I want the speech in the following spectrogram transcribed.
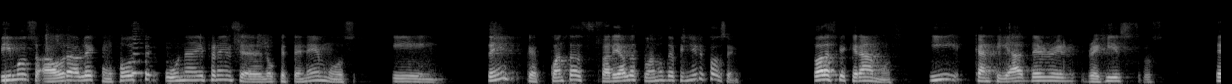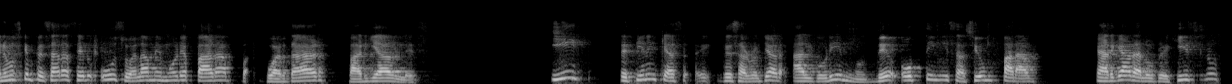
vimos, ahora hablé con José, una diferencia de lo que tenemos en T. ¿Cuántas variables podemos definir, José? Todas las que queramos y cantidad de registros. Tenemos que empezar a hacer uso de la memoria para guardar variables. Y se tienen que eh, desarrollar algoritmos de optimización para cargar a los registros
